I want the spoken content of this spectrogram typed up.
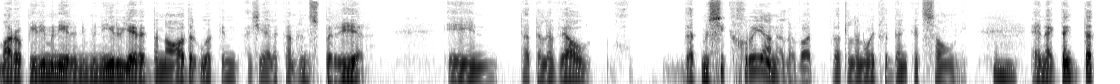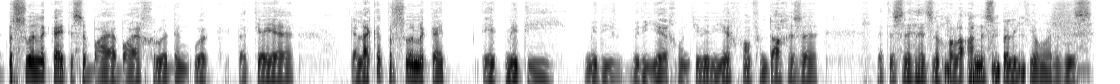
Maar op hierdie manier en die manier hoe jy dit benader ook en as jy hulle kan inspireer en dat hulle wel dat musiek groei aan hulle wat wat hulle nooit gedink het sal nie. Mm -hmm. En ek dink dat persoonlikheid is 'n baie baie groot ding ook dat jy 'n 'n lekker persoonlikheid het met die met die met die jeug want jy weet die jeug van vandag is 'n dit is dit is nogal 'n ander spulletjie jonger dit is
